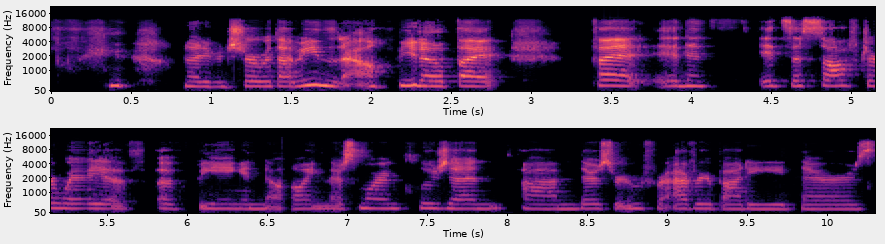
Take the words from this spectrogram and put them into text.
i'm not even sure what that means now you know but but and it's it's a softer way of of being and knowing. There's more inclusion um, there's room for everybody. There's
